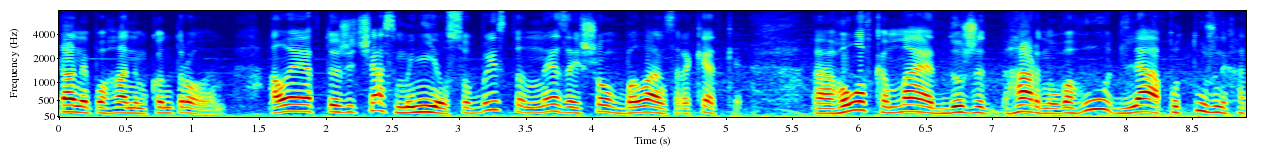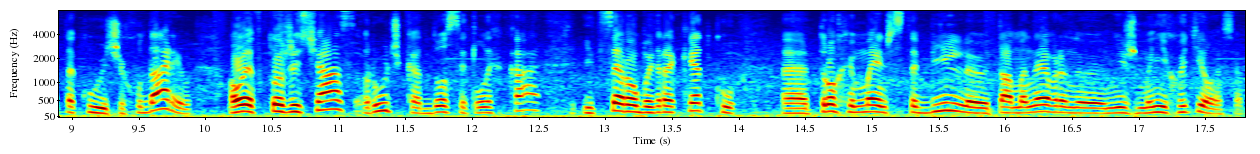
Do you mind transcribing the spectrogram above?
та непоганим контролем. Але в той же час мені особисто не зайшов баланс ракетки. Е, Головка має дуже гарну вагу для потужних атакуючих ударів, але в той же час ручка досить легка, і це робить ракетку е, трохи менш стабільною та маневреною, ніж мені хотілося б.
